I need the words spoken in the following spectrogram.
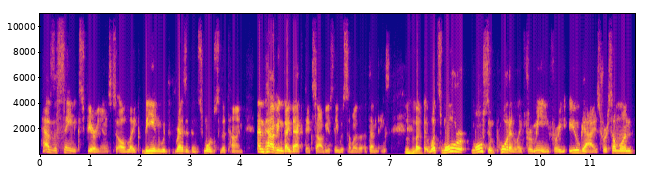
has the same experience of like being with residents most of the time and having didactics obviously with some of the attendings. Mhm. But what's more most important, like for me, for you guys, for someone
